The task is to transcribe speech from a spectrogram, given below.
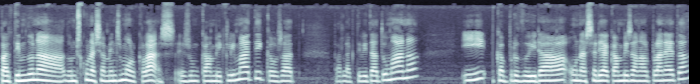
partim d'uns coneixements molt clars. És un canvi climàtic causat per l'activitat humana i que produirà una sèrie de canvis en el planeta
